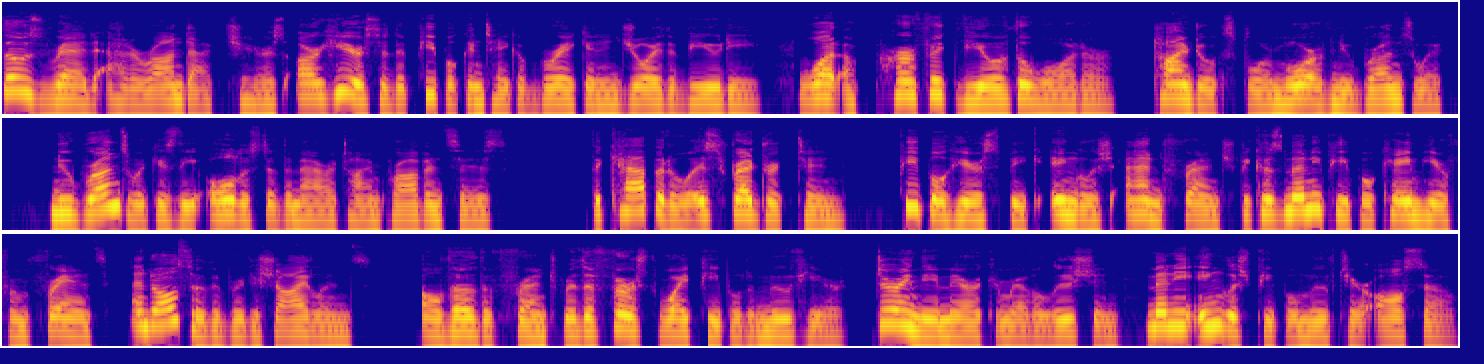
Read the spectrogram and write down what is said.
Those red Adirondack chairs are here so that people can take a break and enjoy the beauty. What a perfect view of the water. Time to explore more of New Brunswick. New Brunswick is the oldest of the maritime provinces. The capital is Fredericton. People here speak English and French because many people came here from France and also the British Islands. Although the French were the first white people to move here, during the American Revolution, many English people moved here also.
